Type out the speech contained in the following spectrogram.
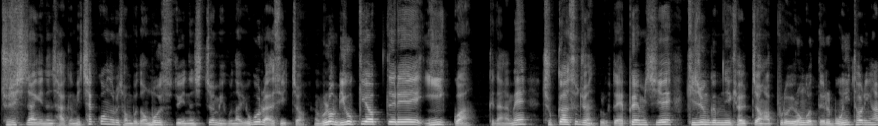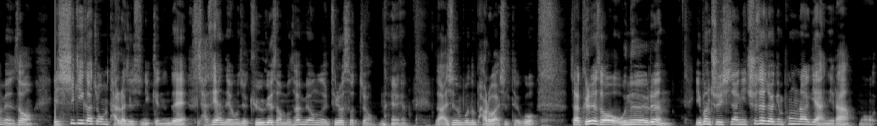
주식시장에 있는 자금이 채권으로 전부 넘어올 수도 있는 시점이구나. 요거를 알 수 있죠. 물론 미국 기업들의 이익과 그 다음에 주가 수준 그리고 또 FMC의 기준금리 결정 앞으로 이런 것들을 모니터링 하면서 시기가 조금 달라질 수는 있겠는데 자세한 내용은 제가 교육에서 한번 설명을 드렸었죠 네. 아시는 분은 바로 아실 테고 자 그래서 오늘은 이번 주식시장이 추세적인 폭락이 아니라 뭐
